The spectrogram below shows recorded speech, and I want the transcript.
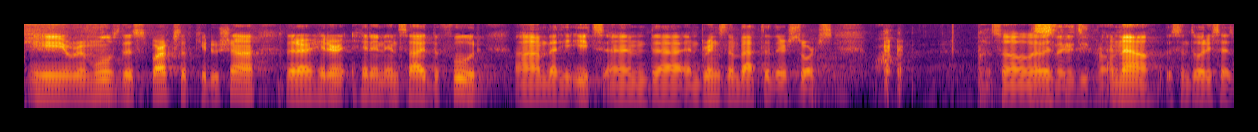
he removes the sparks of kedusha that are hidden, hidden inside the food um, that he eats, and uh, and brings them back to their source. So this is very deep. Right? And now listen to what he says.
